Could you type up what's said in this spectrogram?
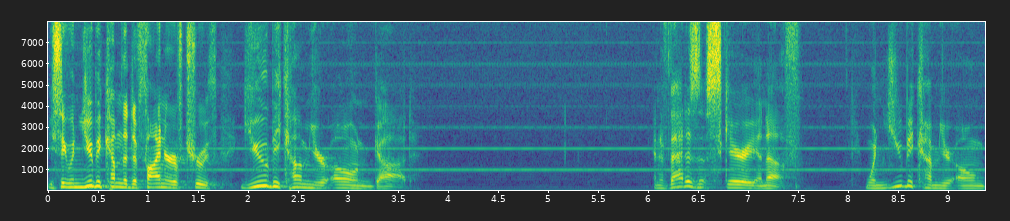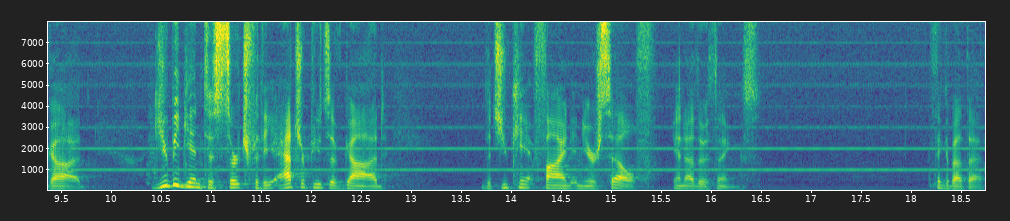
You see, when you become the definer of truth, you become your own God. And if that isn't scary enough, when you become your own God, you begin to search for the attributes of God that you can't find in yourself in other things. Think about that.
